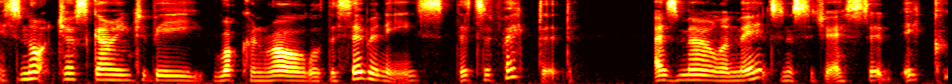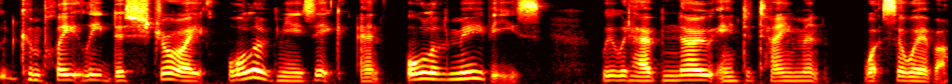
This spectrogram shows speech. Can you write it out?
it's not just going to be rock and roll of the 70s that's affected as Marilyn Manson suggested, it could completely destroy all of music and all of movies. We would have no entertainment whatsoever.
